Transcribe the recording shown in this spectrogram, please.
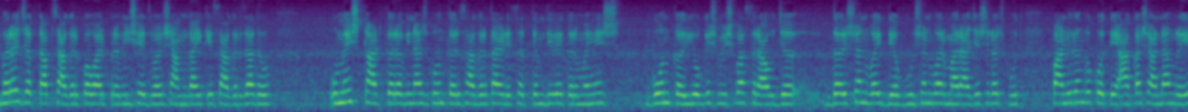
भरत जगताप सागर पवार प्रवीण शेजवळ श्याम गायके सागर जाधव उमेश काटकर अविनाश गोंदकर सागर तायडे सत्यम दिवेकर महेश गोंदकर योगेश विश्वासराव ज दर्शन वैद्य भूषण वर्मा राजेश राजपूत पांडुरंग कोते आकाश अडांगळे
